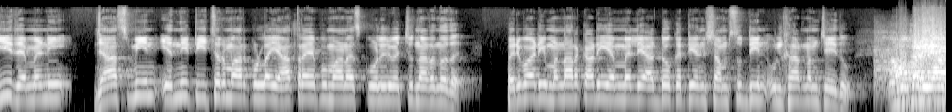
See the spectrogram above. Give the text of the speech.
E Ramani Jasmine എന്നീ ടീച്ചർമാർക്കുള്ള യാത്രയപ്പുമാണ് സ്കൂളിൽ വെച്ചു നടന്നത്. പരിപാടി Mannarkkad M L A advocate N Shamsuddin ഉദ്ഘാടനം ചെയ്തു. നമുക്കറിയാം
